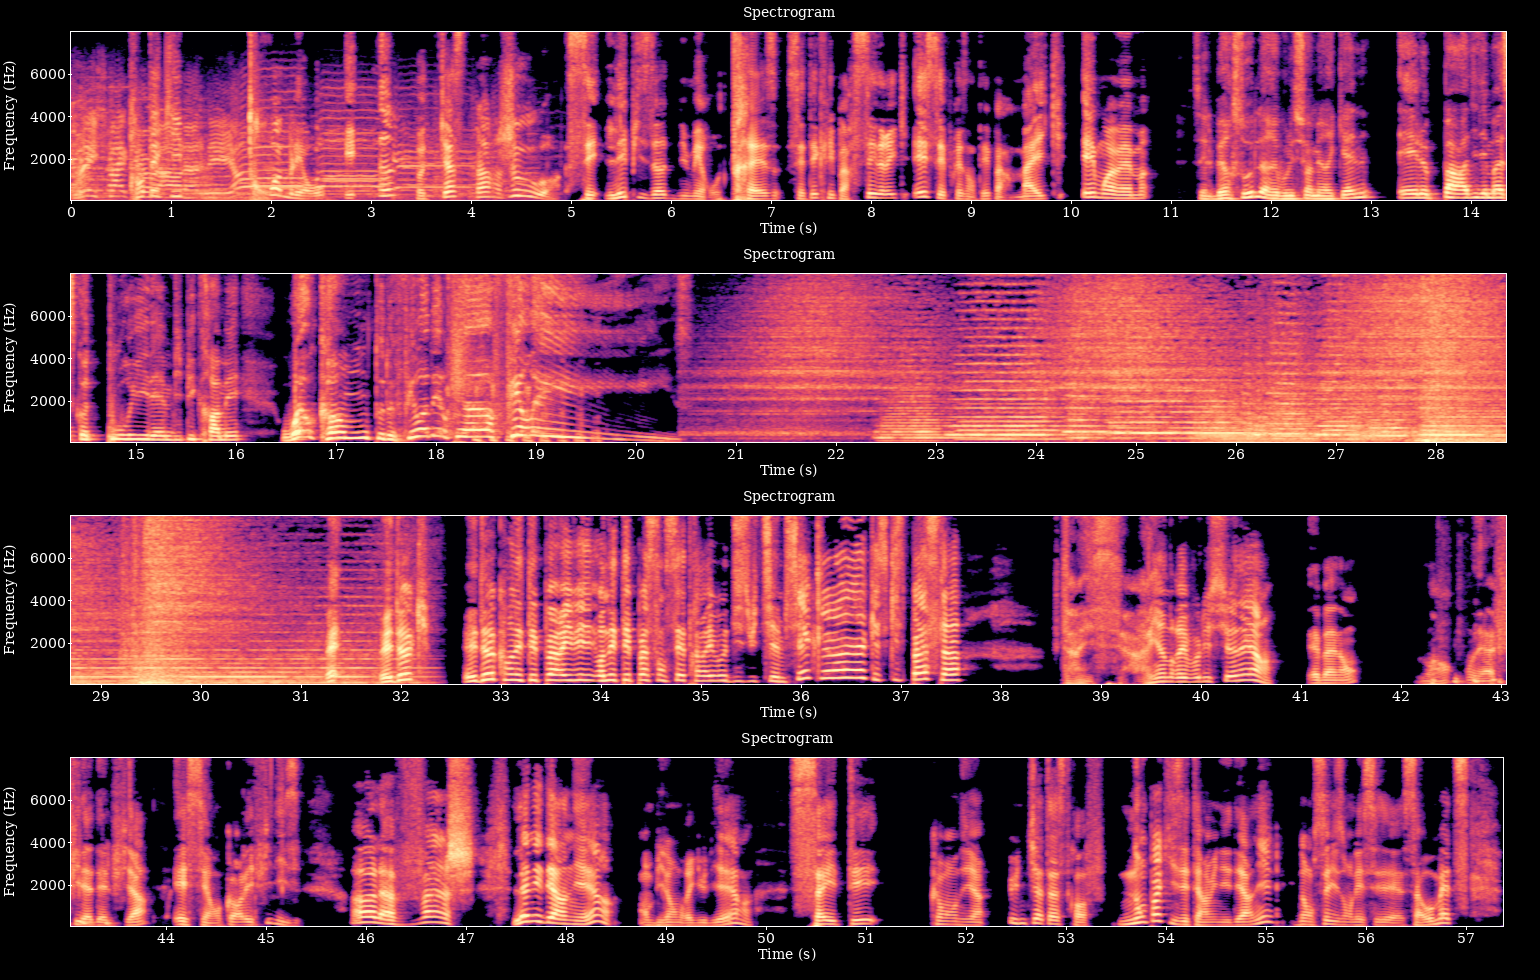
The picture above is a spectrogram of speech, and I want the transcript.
30 you're out équipes, of the 3 blaireaux et un podcast par jour. C'est l'épisode numéro 13. C'est écrit par Cédric et c'est présenté par Mike et moi-même. C'est le berceau de la révolution américaine et le paradis des mascottes pourries et des MVP cramés. Welcome to the Philadelphia Phillies! et Doc Et Doc, on n'était pas arrivé, on n'était pas censé être arrivé au 18e siècle, là Qu'est-ce qui se passe, là? Putain, c'est rien de révolutionnaire Eh ben non. Non, on est à Philadelphia, et c'est encore les Phillies. Oh la vache L'année dernière, en bilan de régulière, ça a été, comment dire, une catastrophe. Non pas qu'ils aient terminé dernier, non ça ils ont laissé ça aux Mets,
